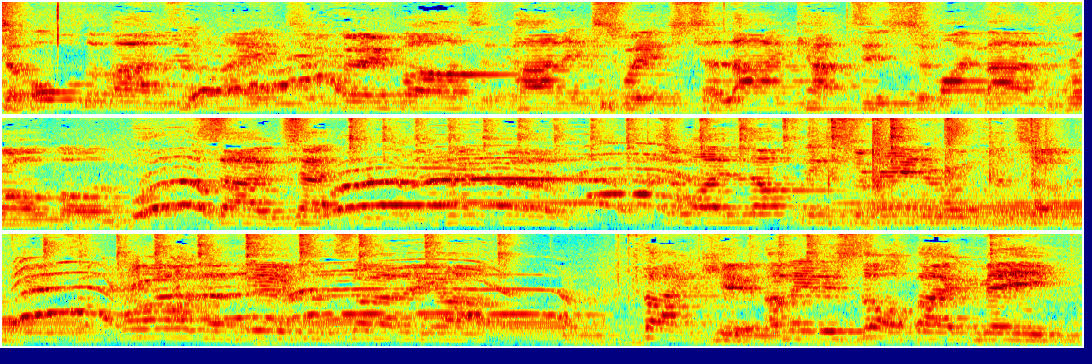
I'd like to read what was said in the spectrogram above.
to all the bands that played, to Fubar, to Panic Switch, to Line Captives, to my man Rob on Soundtech, to the Griffin, to my lovely Serena on photography, to all of you for turning up. Thank you. I mean, it's not about me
